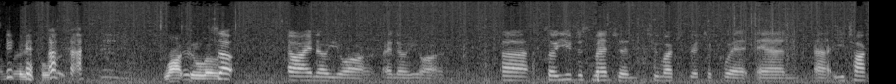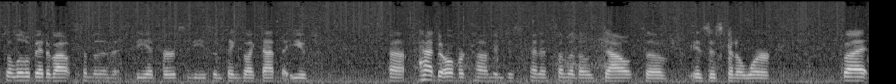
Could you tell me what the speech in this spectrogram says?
I'm ready for it. Lock and load. So, oh, I know you are. I know you are. Uh, so you just mentioned too much grit to quit, and uh, you talked a little bit about some of the, the adversities and things like that that you've uh, had to overcome, and just kind of some of those doubts of is this going to work? But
